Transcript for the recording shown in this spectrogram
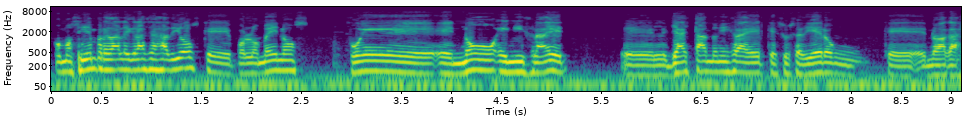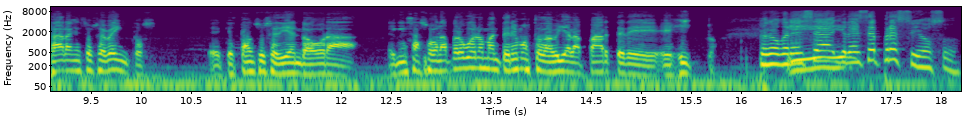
como siempre, darle gracias a Dios que por lo menos fue eh, no en Israel, ya estando en Israel, que sucedieron, que nos agarraran esos eventos que están sucediendo ahora en esa zona, pero bueno, mantenemos todavía la parte de Egipto. Pero Grecia, Grecia es precioso.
